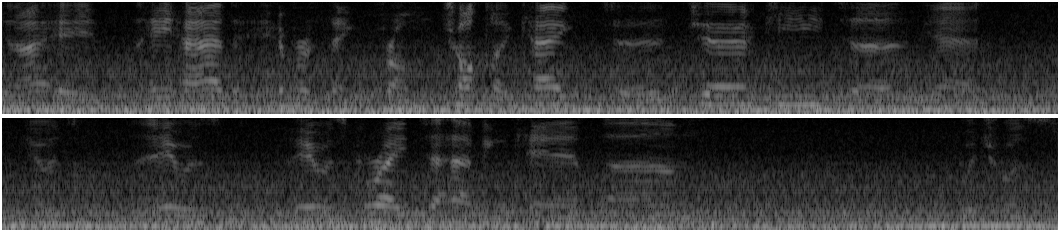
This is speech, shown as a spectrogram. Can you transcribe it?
You know he he had everything from chocolate cake to jerky to yeah it was it was it was great to have in camp. Um, which was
